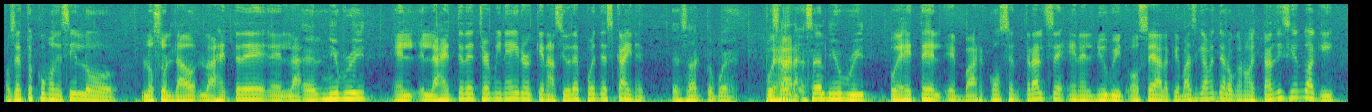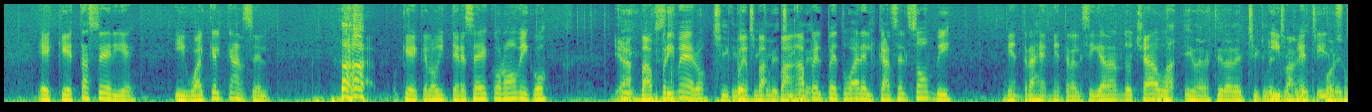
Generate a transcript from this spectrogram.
O sea, esto es como decir lo- los soldados, la gente de eh, la, El New Breed. el- la gente de Terminator que nació después de Skynet. Exacto, pues. Pues ahora- es el New Breed. pues este es el- va a concentrarse en el New Breed. O sea, lo que básicamente lo que nos están diciendo aquí es que esta serie, igual que el cáncer, que, que los intereses económicos Ya. van primero, Chicle, pues va- chicle, van a perpetuar el cáncer zombie mientras, mientras le siga dando chavo. Y van a estirar el chicle, Y van a chicle, estirar- chicle, por chicle,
